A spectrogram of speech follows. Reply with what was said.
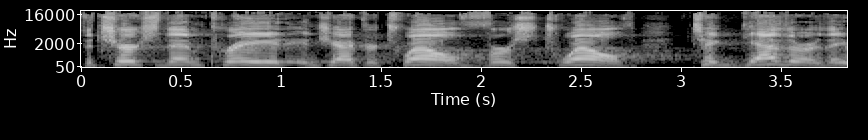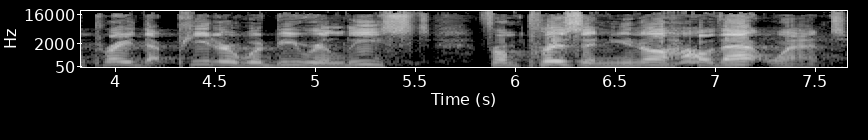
The church then prayed in chapter 12, verse 12. Together they prayed that Peter would be released from prison. You know how that went.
